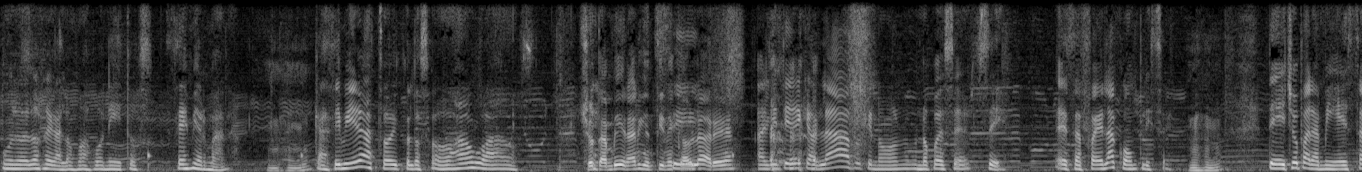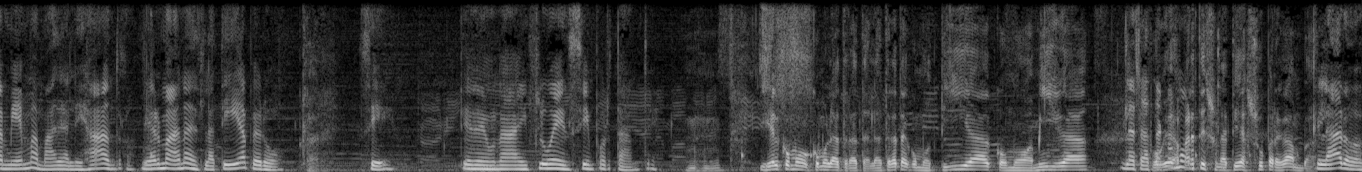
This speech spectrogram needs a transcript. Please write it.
Uno de los regalos más bonitos. es mi hermana. Casi mira, estoy con los ojos aguados. Yo también, alguien tiene que hablar, ¿eh? Alguien tiene que hablar porque no, no puede ser. Sí, esa fue la cómplice. De hecho, para mí es también mamá de Alejandro. Mi hermana es la tía, pero claro. sí, tiene una influencia importante. ¿Y él cómo, cómo la trata? ¿La trata como tía, como amiga? La trata Porque aparte es una tía súper gamba. Claro,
